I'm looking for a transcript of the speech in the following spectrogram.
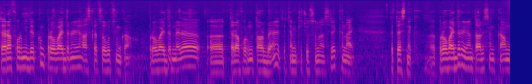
Terraform-ի դեպքում provider-ների հասկացողություն կա provider-ները Terraform-ը տարբեր են, եթե մի քիչ ուսումնասիրեք, կնայեք, կտեսնեք։ Provider-ը իրեն տալիս են կամ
